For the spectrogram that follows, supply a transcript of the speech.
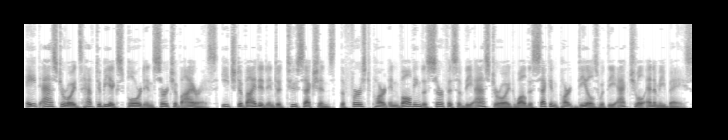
Eight asteroids have to be explored in search of Iris, each divided into two sections, the first part involving the surface of the asteroid while the second part deals with the actual enemy base.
